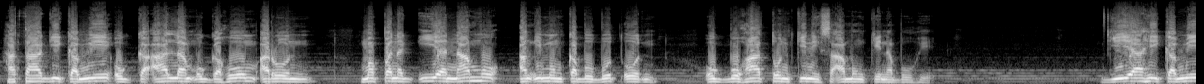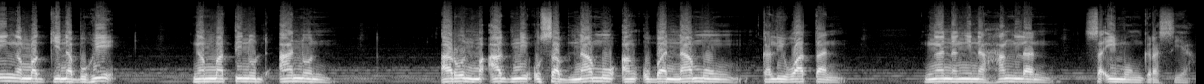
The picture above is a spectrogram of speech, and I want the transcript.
Hatagi kami og kaalam ug gahom aron mapanag-iya namo ang imong kabubuton ug buhaton kini sa among kinabuhi. Giyahi kami nga magkinabuhi nga matinud-anon aron maagni usab namo ang uban namong kaliwatan nga nanginahanglan sa imong grasya.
